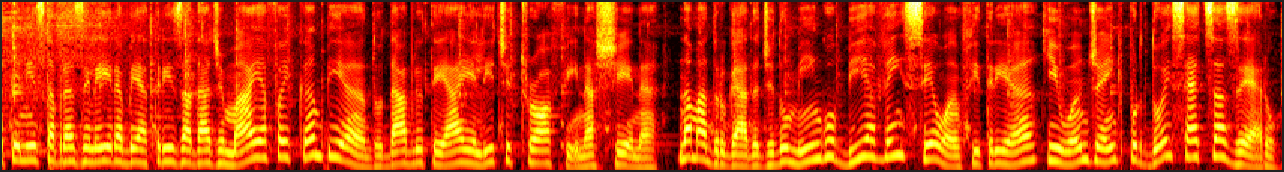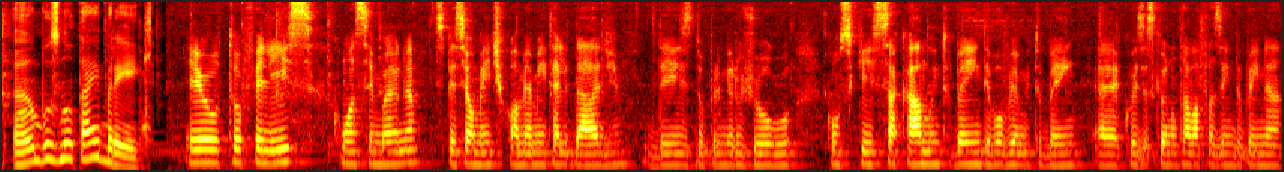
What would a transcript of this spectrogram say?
tenista brasileira Beatriz Haddad Maia foi campeã do WTA Elite Trophy na China. Na madrugada de domingo, Bia venceu a anfitriã Yuan Zheng por 2 sets a 0, ambos no tie-break. Eu estou feliz com a semana, especialmente com a minha mentalidade. Desde o primeiro jogo, consegui sacar muito bem, devolver muito bem, é, coisas que eu não estava fazendo bem na,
